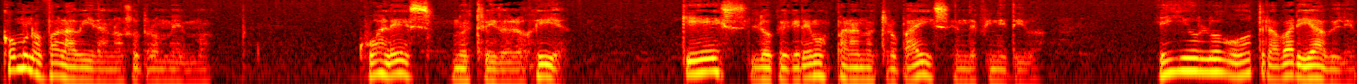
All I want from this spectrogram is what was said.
¿Cómo nos va la vida a nosotros mismos? ¿Cuál es nuestra ideología? ¿Qué es lo que queremos para nuestro país, en definitiva? Y ello luego otra variable,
